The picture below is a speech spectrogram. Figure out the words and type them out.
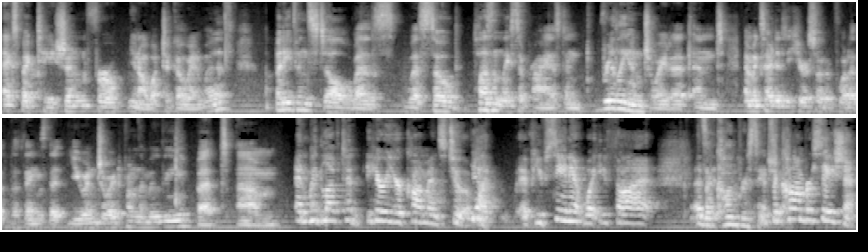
expectation for, you know, what to go in with. But even still was was so pleasantly surprised and really enjoyed it and I'm excited to hear sort of what are the things that you enjoyed from the movie. But um And we'd love to hear your comments too. Of Yeah. like if you've seen it, what you thought. It's a conversation. It's a conversation.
